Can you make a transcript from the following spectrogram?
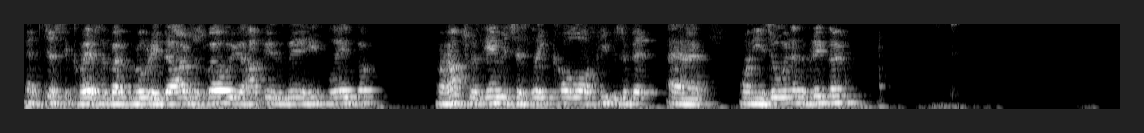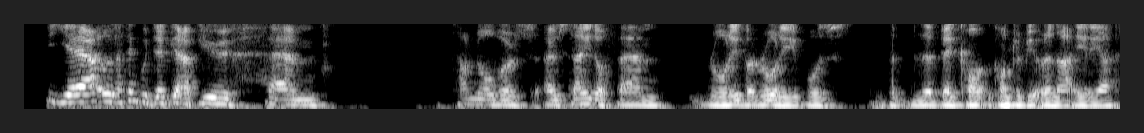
And just a question about Rory Darge as well. Were you happy with the way he played? But perhaps with him, it's just late call off. He was a bit uh, on his own at the breakdown. Yeah, look, I think we did get a few um, turnovers outside of um, Rory, but Rory was the, the big co- contributor in that area.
